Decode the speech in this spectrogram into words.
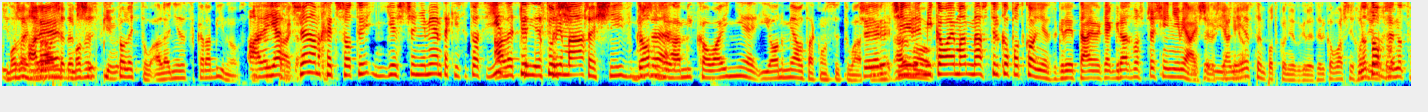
Może, ale, z, może z pistoletu, ale nie z karabinu. Z ale ja tak. strzelam headshoty i jeszcze nie miałem takiej sytuacji. Jest ale ty typ, jesteś który ma... wcześniej w grze, Dobrze. a Mikołaj nie i on miał taką sytuację. Czyli, czyli albo... Mikołaj ma, masz tylko pod koniec gry, tak jak grasz, bo wcześniej nie miałeś znaczy, Ja takiego. nie jestem pod koniec gry, tylko właśnie chodzi no dobrze, o to, no to...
